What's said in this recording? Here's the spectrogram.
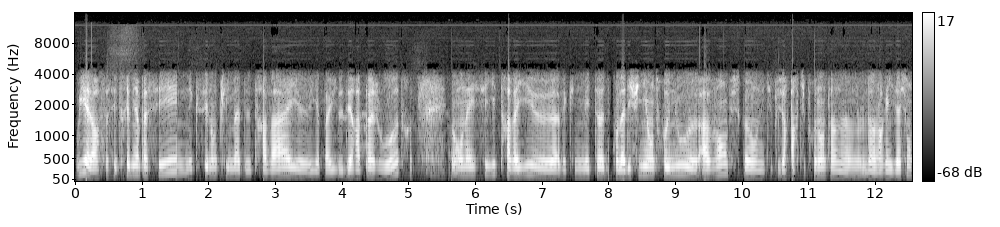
Oui, alors ça s'est très bien passé. Un excellent climat de travail. euh, Il n'y a pas eu de dérapage ou autre. On a essayé de travailler euh, avec une méthode qu'on a définie entre nous euh, avant, puisqu'on était plusieurs parties prenantes hein, dans l'organisation.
